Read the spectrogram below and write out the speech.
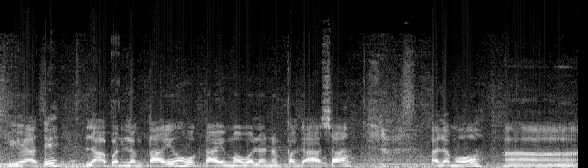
Sige ate, laban lang tayo, huwag tayo mawala ng pag-asa. Alam mo, ah,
